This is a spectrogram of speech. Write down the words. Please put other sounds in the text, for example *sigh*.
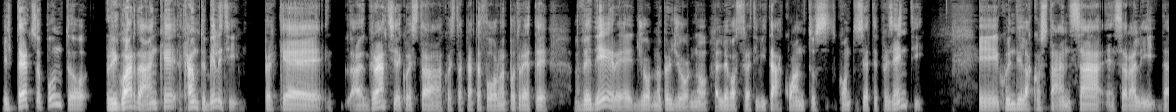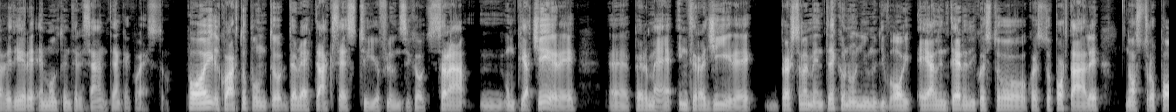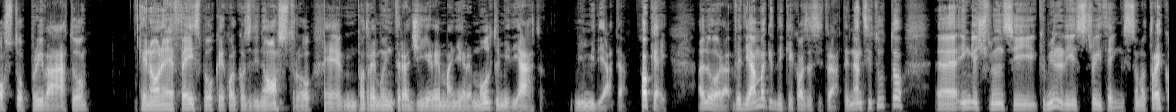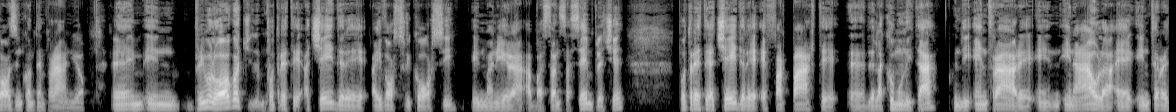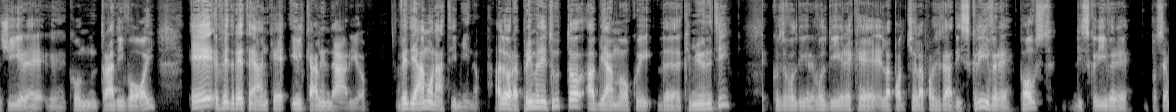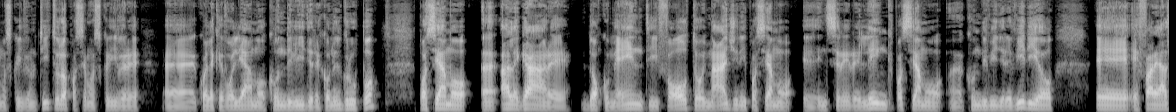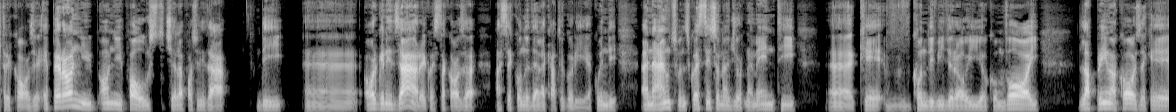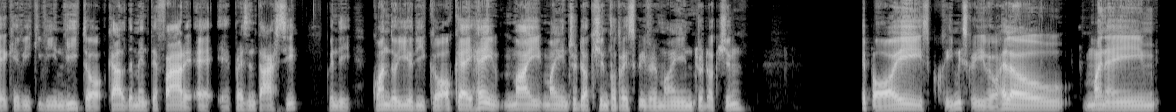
il terzo punto riguarda anche accountability, perché grazie a questa, questa, piattaforma potrete vedere giorno per giorno le vostre attività, quanto, quanto siete presenti e quindi la costanza eh, sarà lì da vedere, è molto interessante anche questo. Poi il quarto punto, direct access to your fluency coach. Sarà mm, un piacere eh, per me interagire personalmente con ognuno di voi e all'interno di questo, questo portale, nostro posto privato, che non è Facebook, è qualcosa di nostro, eh, potremo interagire in maniera molto immediata immediata. Ok, allora vediamo di che cosa si tratta. Innanzitutto, uh, English Fluency Community is three things, sono tre cose in contemporaneo. Uh, in, in, primo luogo potrete accedere ai vostri corsi in maniera abbastanza semplice, potrete accedere e far parte uh, della comunità, quindi entrare in, in aula e interagire con, tra di voi e vedrete anche il calendario. Vediamo un attimino. Allora, prima di tutto abbiamo qui the community. Cosa vuol dire? Vuol dire che la, c'è la possibilità di scrivere post, di scrivere, possiamo scrivere un titolo, possiamo scrivere eh, quelle che vogliamo condividere con il gruppo, possiamo eh, allegare documenti, foto, immagini, possiamo eh, inserire link, possiamo eh, condividere video e, e, fare altre cose. E per ogni, ogni post c'è la possibilità di eh, organizzare questa cosa a seconda della categoria. Quindi announcements, questi sono aggiornamenti eh, che condividerò io con voi. La prima cosa che, che vi, vi, invito caldamente a fare è, è, presentarsi. Quindi quando io dico, ok, hey, my, my introduction, potrei scrivere my introduction. E poi mi scrivo, hello, my name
